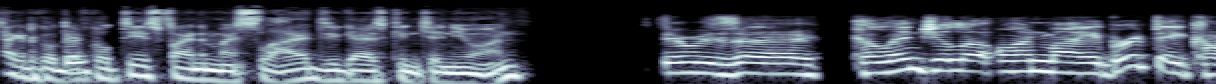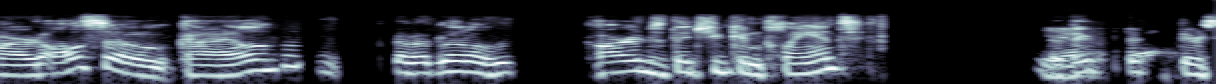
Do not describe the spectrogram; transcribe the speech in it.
technical difficulties finding my slides. You guys continue on. There was a calendula on my birthday card, also, Kyle. The little cards that you can plant. Yeah. There, there's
